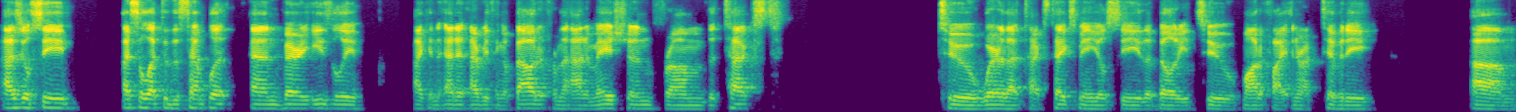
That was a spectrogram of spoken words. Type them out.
as you'll see, I selected this template and very easily I can edit everything about it from the animation, from the text to where that text takes me. You'll see the ability to modify interactivity Um,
